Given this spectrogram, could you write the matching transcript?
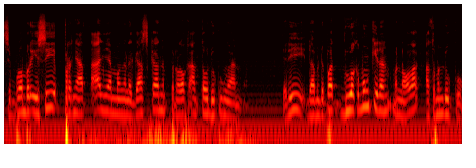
Simpulan berisi pernyataan yang menegaskan penolakan atau dukungan. Jadi dalam debat dua kemungkinan menolak atau mendukung.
